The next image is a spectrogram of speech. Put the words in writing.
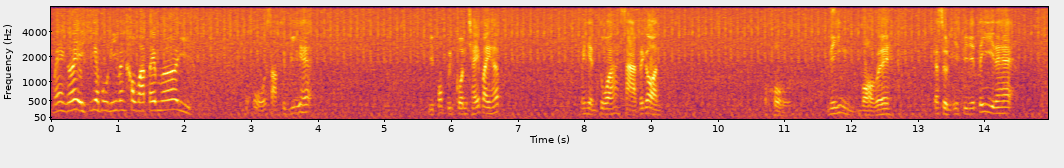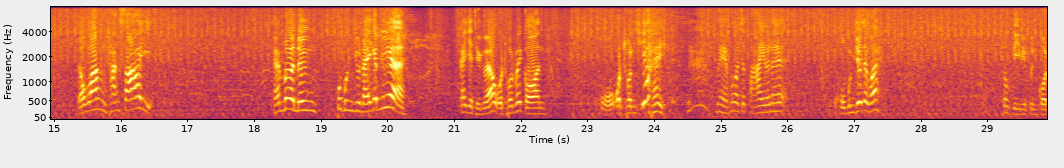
แม่งเอ้ยไอ้เฮียพวกนี้มันเข้ามาเต็มเลย โอ้โห 30 วิฮะ มีป้อมปืนกลใช้ไปครับ ไม่เห็นตัวสาดไปก่อน โอ้โห นิ่งบอกเลย กระสุนอินฟินิตี้นะฮะ ระวังทางซ้าย แฮมเมอร์หนึ่งพวกมึงอยู่ไหนกันเนี่ย ใกล้จะถึงแล้วอดทนไว้ก่อน โอ้โหอดทนเที่ยยแม่พ่อจะตายแล้วนะฮะ โอ้โหมึงเยอะจังวะโชคดีมีปืนกล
